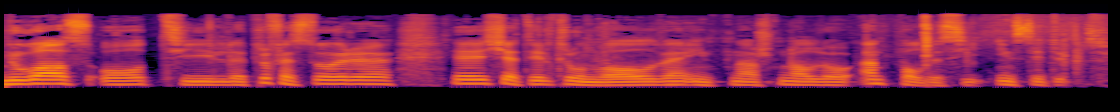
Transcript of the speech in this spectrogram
NOAS, og til professor eh, Kjetil Tronvold ved International Law and Policy Institute.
